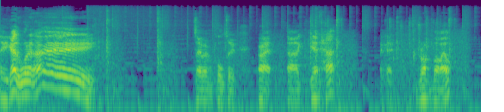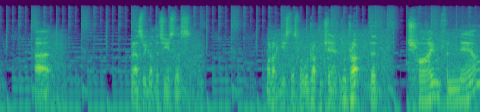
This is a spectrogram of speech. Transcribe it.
There you go, the water. Hey! Save over pull too. Alright, uh, get hat. Okay, drop vial. Uh, what else we got that's useless? Well, not useless, but we'll drop the chant. We'll drop the chime for now.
